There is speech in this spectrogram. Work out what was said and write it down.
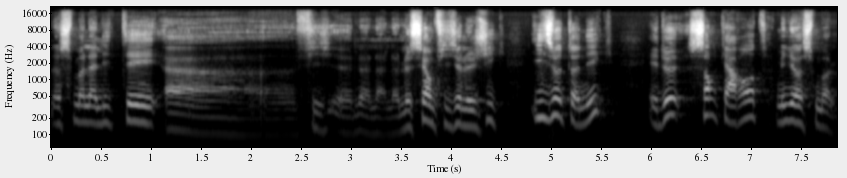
l'osmolalité, euh, euh le, sérum physiologique isotonique est de 140 milliosmoles.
